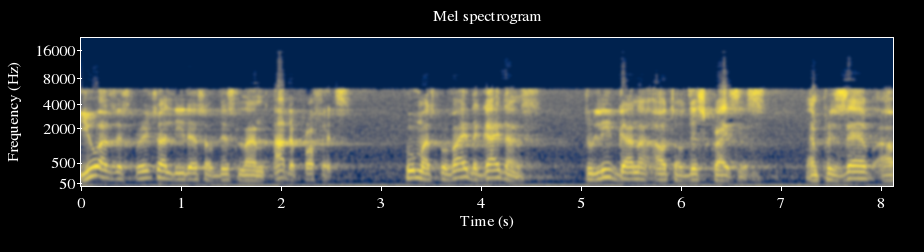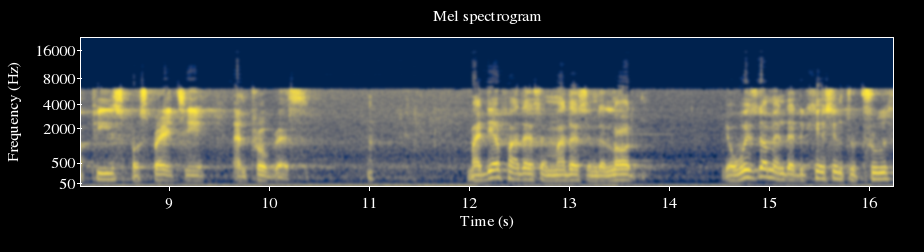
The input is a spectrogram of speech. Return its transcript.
You, as the spiritual leaders of this land, are the prophets who must provide the guidance to lead Ghana out of this crisis and preserve our peace, prosperity, and progress. My dear fathers and mothers in the Lord, your wisdom and dedication to truth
